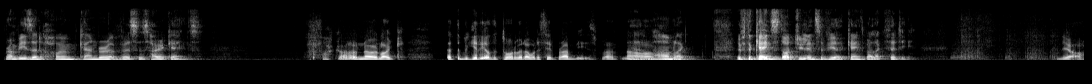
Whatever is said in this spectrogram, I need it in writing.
Brumbies at home, Canberra versus Hurricanes. fuck, I don't know. Like, at the beginning of the tournament, I would have said Brumbies, but Yeah, now. now I'm like, if the Canes start Julian Savea, Canes by like 30. Yeah.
